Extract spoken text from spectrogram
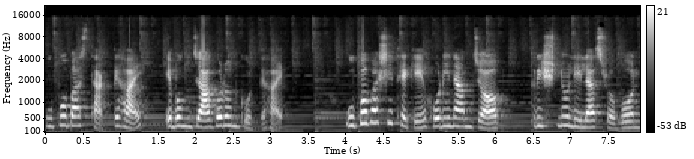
উপবাস থাকতে হয় এবং জাগরণ করতে হয়। উপবাসী থেকে হরিনাম জপ, কৃষ্ণ লীলা শ্রবণ,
